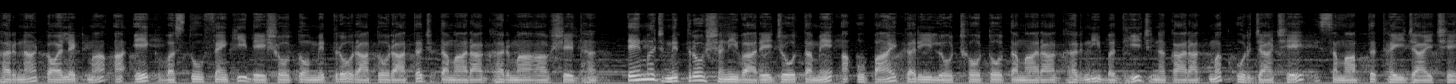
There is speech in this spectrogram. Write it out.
ઘર ઘરના ટોયલેટમાં આ એક વસ્તુ ફેંકી દેશો તો મિત્રો રાતોરાત જ તમારા ઘરમાં આવશે ધન. તેમજ મિત્રો શનિવારે જો તમે આ ઉપાય કરી લો છો તો તમારા ઘરની બધી જ નકારાત્મક ઊર્જા છે સમાપ્ત થઈ જાય છે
